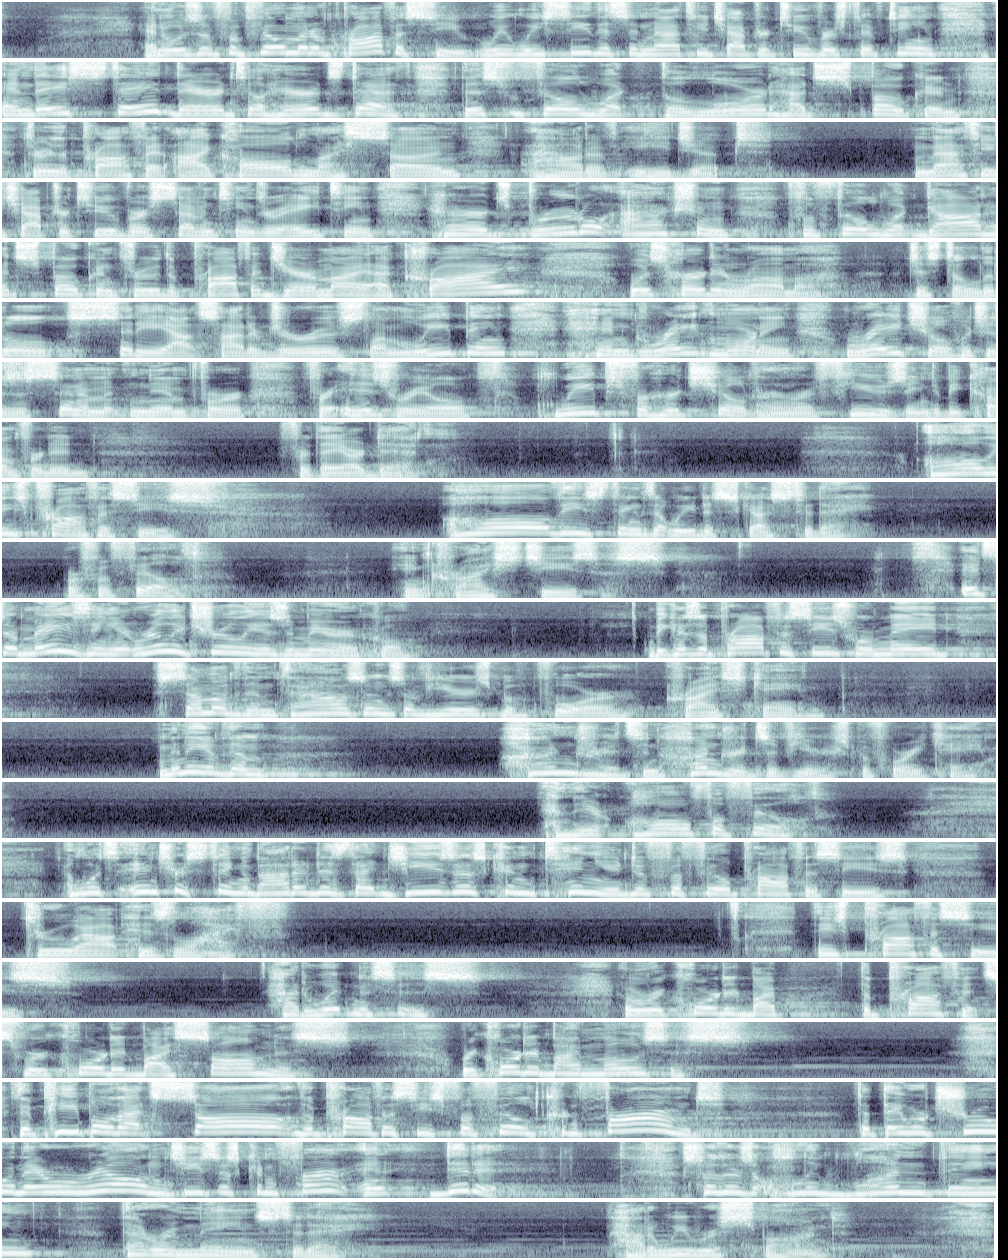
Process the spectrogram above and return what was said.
And it was a fulfillment of prophecy. We, we see this in Matthew chapter 2, verse 15. And they stayed there until Herod's death. This fulfilled what the Lord had spoken through the prophet I called my son out of Egypt. Matthew chapter 2, verse 17 through 18, Herod's brutal action fulfilled what God had spoken through the prophet Jeremiah. A cry was heard in Ramah just a little city outside of Jerusalem, weeping and great mourning. Rachel, which is a synonym for, for Israel, weeps for her children, refusing to be comforted, for they are dead. All these prophecies, all these things that we discussed today were fulfilled in Christ Jesus. It's amazing. It really, truly is a miracle. Because the prophecies were made, some of them thousands of years before Christ came. Many of them hundreds and hundreds of years before he came. And they're all fulfilled. And what's interesting about it is that Jesus continued to fulfill prophecies throughout his life. These prophecies had witnesses and were recorded by the prophets, recorded by psalmists, recorded by Moses. The people that saw the prophecies fulfilled confirmed that they were true and they were real, and Jesus confirmed and did it. So there's only one thing that remains today. How do we respond?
